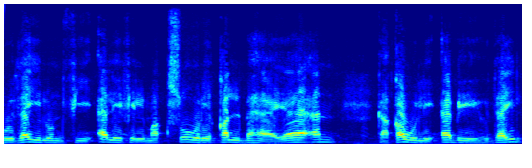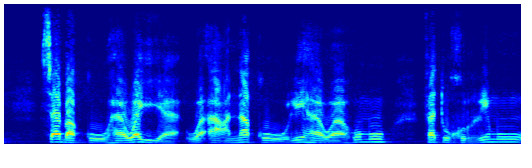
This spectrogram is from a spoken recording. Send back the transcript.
هذيل في ألف المقصور قلبها ياء كقول أبي هذيل سبقوا هوي وأعنقوا لهواهم فتخرموا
